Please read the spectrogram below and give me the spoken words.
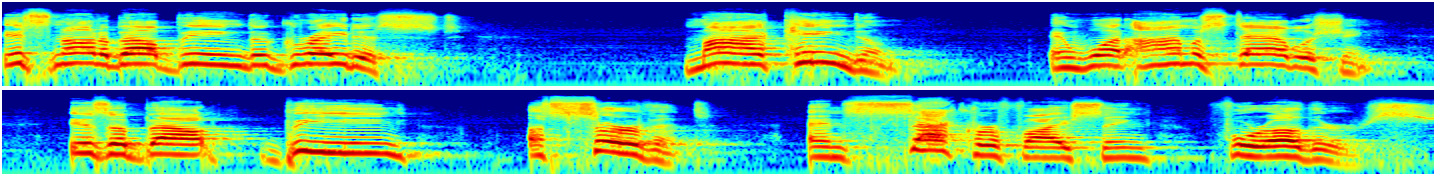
It's not about being the greatest. My kingdom and what I'm establishing is about being a servant and sacrificing for others.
